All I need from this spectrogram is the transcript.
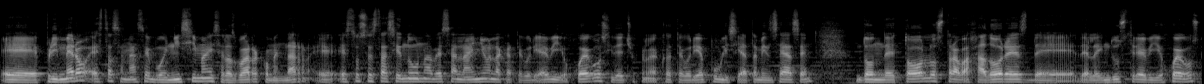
Eh, primero, esta se me hace buenísima y se las voy a recomendar. Eh, esto se está haciendo una vez al año en la categoría de videojuegos y de hecho en la categoría de publicidad también se hace, donde todos los trabajadores de, de, la industria de videojuegos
